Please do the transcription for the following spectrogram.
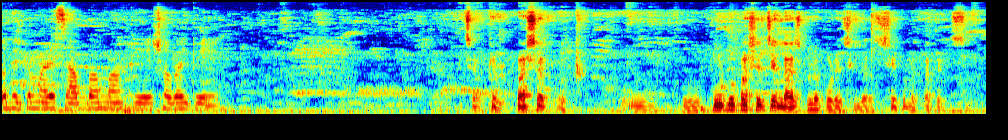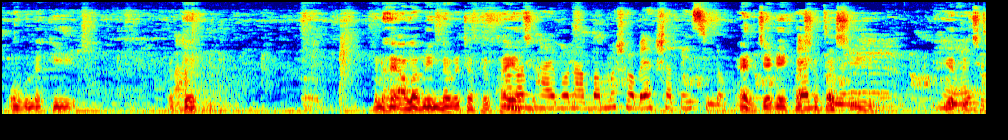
ওদেরকে মারেছে আব্বা মাকে সবাইকে। আচ্ছা আপনার বাসার পূর্ব পাশের যে লাশগুলো পড়েছিল সেগুলো কাদের ওগুলো কি আপনার মনে হয় আলামিন নামে যে আপনার ভাই আছে? ভাই বোন আব্বা মা সব একসাথেই ছিল। এক জায়গায় পাশাপাশি হ্যাঁ ইয়েতে এক ছিল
